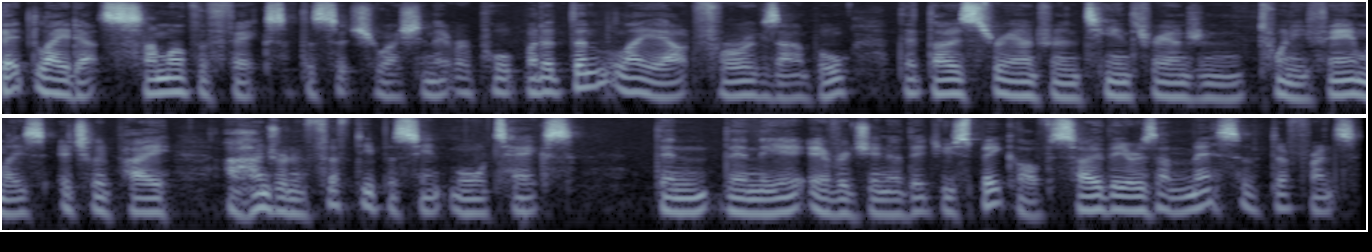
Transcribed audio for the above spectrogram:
that laid out some of the facts of the situation, that report, but it didn't lay out, for example, that those 310, 320 families actually pay 150% more tax than, than the average earner that you speak of. So there is a massive difference.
